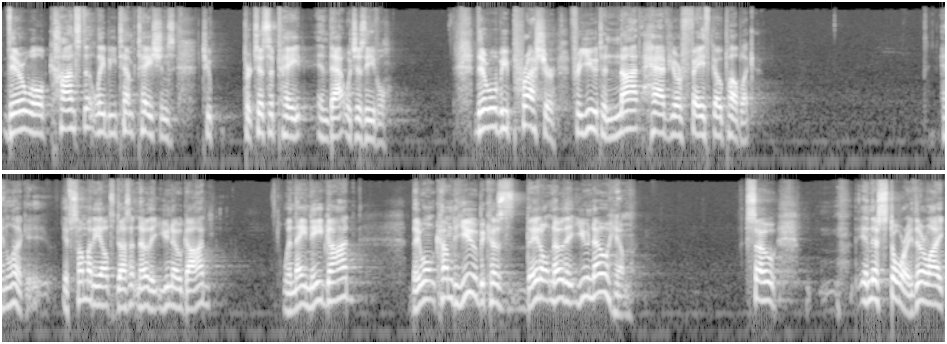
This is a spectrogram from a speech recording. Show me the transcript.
There will constantly be temptations to participate in that which is evil. There will be pressure for you to not have your faith go public. And look, if somebody else doesn't know that you know God, when they need God, they won't come to you because they don't know that you know Him. So, in this story, they're like,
